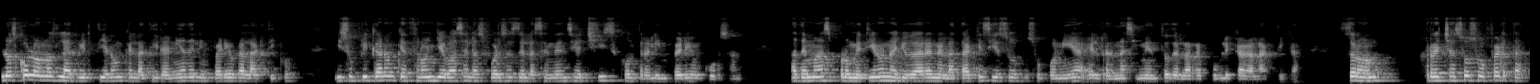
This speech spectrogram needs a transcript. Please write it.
Los colonos le advirtieron que la tiranía del Imperio Galáctico y suplicaron que Thrawn llevase las fuerzas de la ascendencia Chis contra el Imperio en Cursant, Además, prometieron ayudar en el ataque si eso suponía el renacimiento de la República Galáctica. Thrawn rechazó su oferta,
